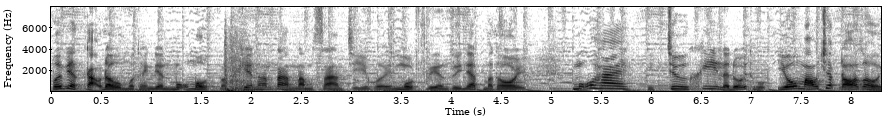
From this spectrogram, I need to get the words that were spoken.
với việc cạo đầu một thanh niên mũ 1 và khiến hắn ta nằm sàn chỉ với một viên duy nhất mà thôi. Mũ 2 thì trừ khi là đối thủ yếu máu trước đó rồi,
